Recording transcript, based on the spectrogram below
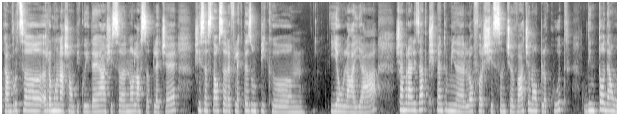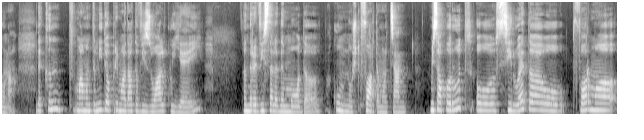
Că am vrut să rămân așa un pic cu ideea și să nu o las să plece și să stau să reflectez un pic uh, eu la ea și am realizat că și pentru mine lofer și sunt ceva ce mi-au plăcut din totdeauna. De când m-am întâlnit eu prima dată vizual cu ei, în revistele de modă, acum, nu știu, foarte mulți ani, mi s-a părut o siluetă, o formă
